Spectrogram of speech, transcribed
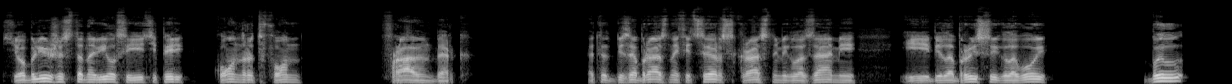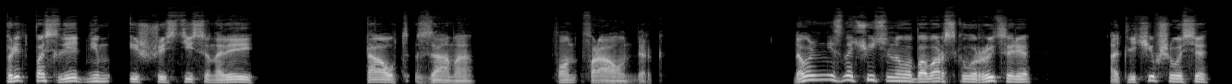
Все ближе становился ей теперь Конрад фон Фрауенберг. Этот безобразный офицер с красными глазами и белобрысой головой был предпоследним из шести сыновей Таут-зама фон Фраунберг, довольно незначительного баварского рыцаря, отличившегося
